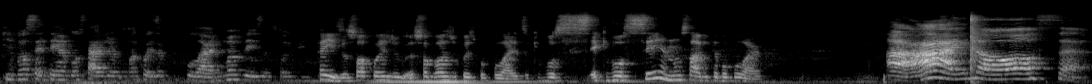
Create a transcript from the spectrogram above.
que você tenha gostado de alguma coisa popular uma vez na sua vida. Thaís, eu só, coisa de- eu só gosto de coisas populares. É que, você, é que você não sabe o que é popular. Ai, nossa!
